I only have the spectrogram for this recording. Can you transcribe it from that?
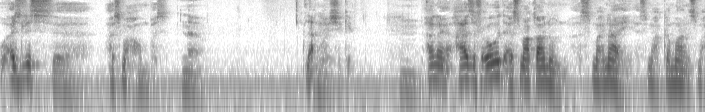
وأجلس آه، أسمعهم بس نعم لا. ما هالشكل. أنا عازف عود أسمع قانون أسمع ناي أسمع كمان أسمع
